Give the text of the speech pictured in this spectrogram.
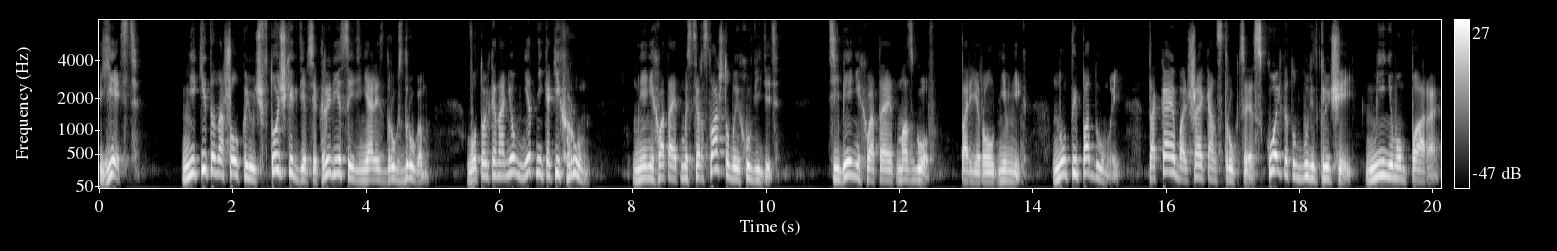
Есть! Никита нашел ключ в точке, где все крылья соединялись друг с другом. Вот только на нем нет никаких рун. Мне не хватает мастерства, чтобы их увидеть. «Тебе не хватает мозгов», – парировал дневник. «Ну ты подумай. Такая большая конструкция. Сколько тут будет ключей? Минимум пара.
